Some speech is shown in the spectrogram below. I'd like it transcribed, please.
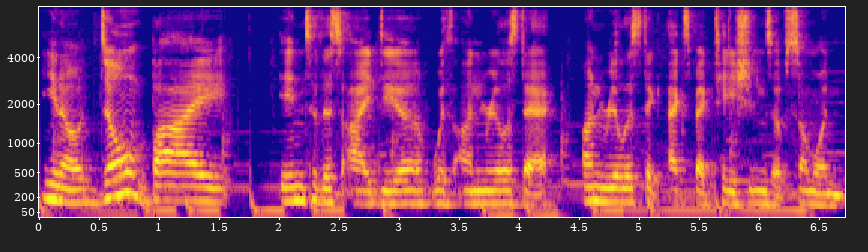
you know, don't buy into this idea with unrealistic unrealistic expectations of someone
